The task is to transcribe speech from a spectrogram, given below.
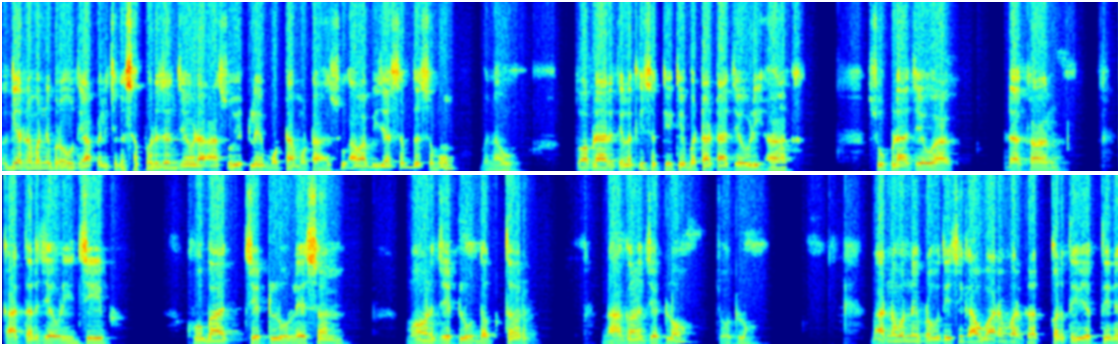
અગિયાર નંબરની પ્રવૃત્તિ આપેલી છે કે સફરજન, જેવડા આંસુ એટલે મોટા મોટા આંસુ. આવા બીજા શબ્દ સમૂહ બનાવો. તો આપણે આ રીતે લખી શકીએ કે બટાટા, જેવડી આંખ, સુપડા, જેવા ડાકાન કાતર, જેવડી જીભ, ખોબા જેટલું લેસન, મણ જેટલું દફતર, નાગણ જેટલો ચોટલો. બાર નંબરની પ્રવૃત્તિ છે કે આવું વારંવાર કરતી વ્યક્તિને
